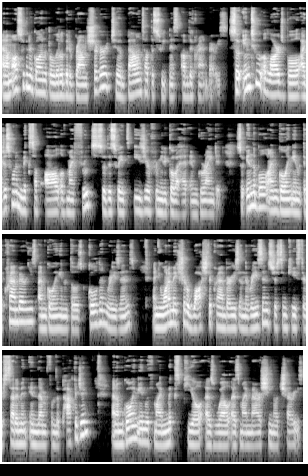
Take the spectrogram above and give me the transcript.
And I'm also going to go in with a little bit of brown sugar to balance out the sweetness of the cranberries. So into a large bowl, I just want to mix up all of my fruits so this way it's easier for me to go ahead and grind it. So in the bowl, I'm going in with the cranberries, I'm going in with those golden raisins, and you want to make sure to wash the cranberries and the raisins just in case there's sediment in them from the packaging. And I'm going in with my mixed peel as well as my maraschino cherries.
